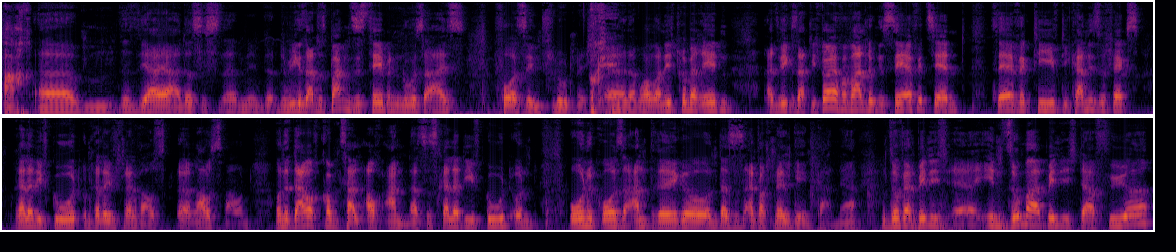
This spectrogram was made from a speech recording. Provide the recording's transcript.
Ach. Ähm, ja, ja, das ist, äh, wie gesagt, das Bankensystem in den USA ist vorsintflutlich. Okay. Äh, da brauchen wir nicht drüber reden. Also wie gesagt, die Steuerverwaltung ist sehr effizient, sehr effektiv, die kann diese Checks relativ gut und relativ schnell raus, äh, raushauen. Und darauf kommt es halt auch an. Das ist relativ gut und ohne große Anträge und dass es einfach schnell gehen kann. Ja. Insofern bin ich, äh, in Summe bin ich dafür,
